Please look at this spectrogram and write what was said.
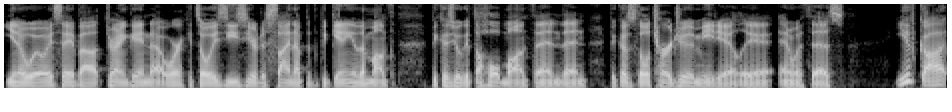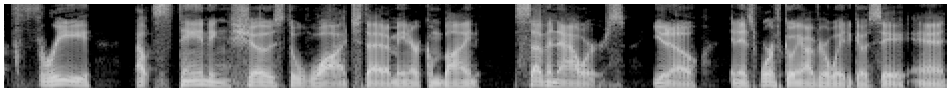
you know, we always say about Dragon Gate Network. It's always easier to sign up at the beginning of the month because you'll get the whole month and then because they'll charge you immediately. And with this, you've got three outstanding shows to watch that I mean are combined seven hours, you know, and it's worth going out of your way to go see. And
